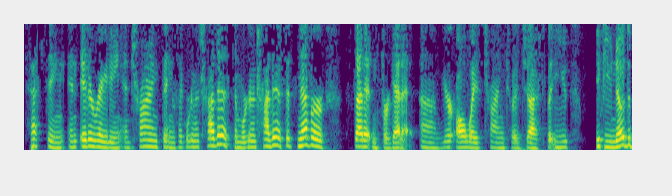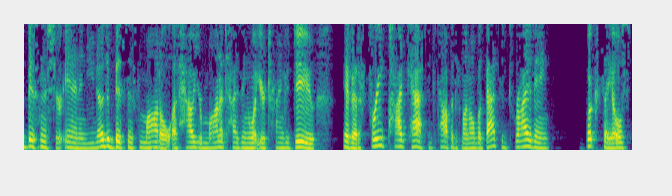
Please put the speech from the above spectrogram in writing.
testing and iterating and trying things like we're going to try this and we're going to try this. It's never set it and forget it. Um, you're always trying to adjust, but you, if you know the business you're in and you know the business model of how you're monetizing what you're trying to do, you've got a free podcast at the top of the funnel, but that's driving book sales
